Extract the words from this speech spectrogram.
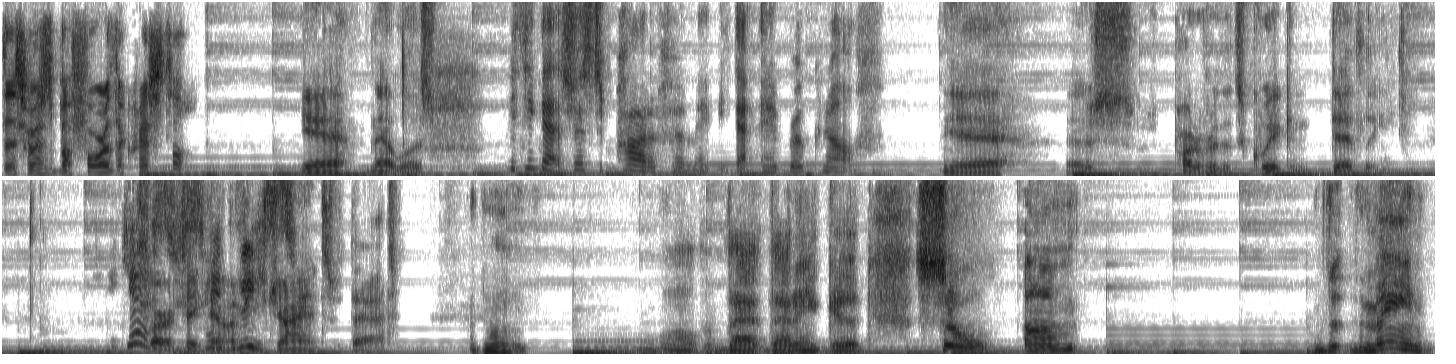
This was before the crystal. Yeah, that was. I think that's just a part of her, maybe that had broken off. Yeah, there's part of her that's quick and deadly. Yes, Sorry to to take down the a few least. giants with that. Well, that that ain't good. So, um, the the main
